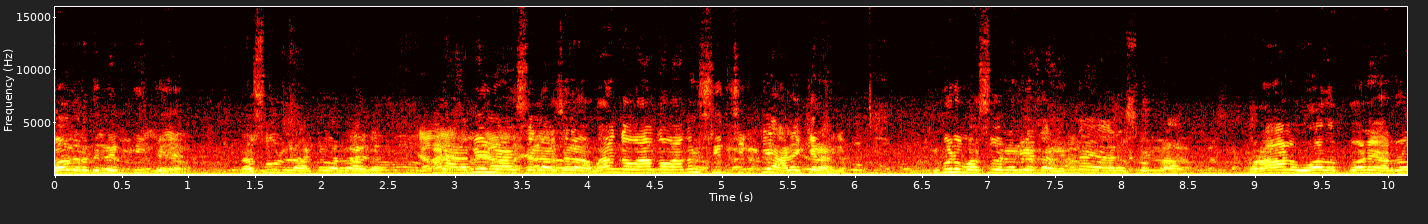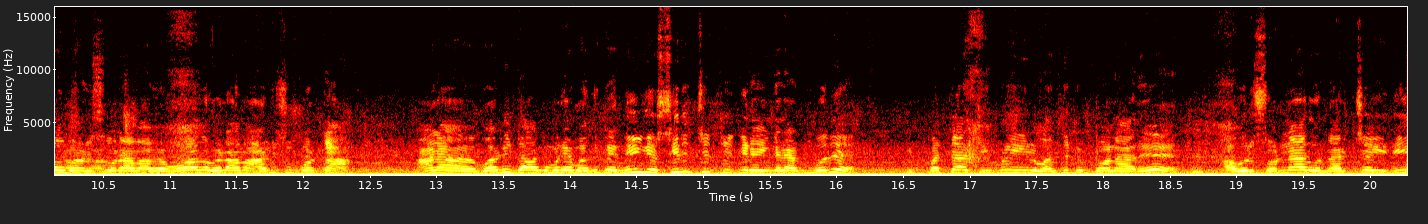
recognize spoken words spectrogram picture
ஓதுறதை நிறுத்திட்டு ரசூல்லாட்ட வர்றாங்க. ஆனால் நபீல் நாயகம் வாங்க வாங்க வாங்கன்னு சிரிச்சுக்கிட்டே அழைக்கிறாங்க. இவனு மசூர் அலியா என்ன யார சொல்லலாம் குரான் ஓத போனேன் அர்ரவுமான சூறாவை ஓத விடாமல் அடிச்சு போட்டான். ஆனால் வழி தாக்க முடியாம வந்துட்டு நீங்கள் சிரிச்சிட்டு இருக்கிறீங்கிற போது இப்போத்தான் ஜிப்ரியில் வந்துட்டு போனார். அவர் சொன்னார் ஒரு நற்செய்தி.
